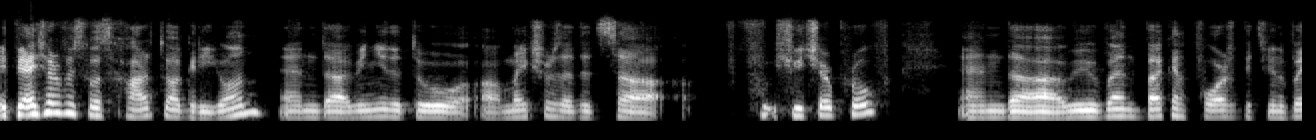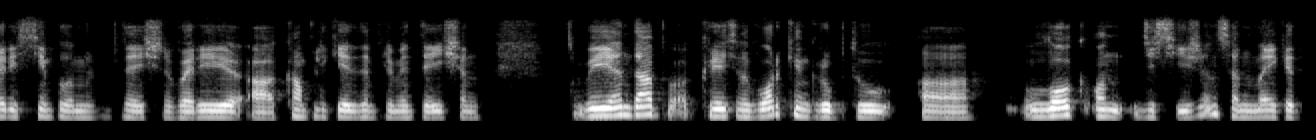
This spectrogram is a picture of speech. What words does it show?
API surface was hard to agree on, and uh, we needed to uh, make sure that it's future proof. And uh, we went back and forth between very simple implementation, very uh, complicated implementation. We end up creating a working group to uh, on decisions and make it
